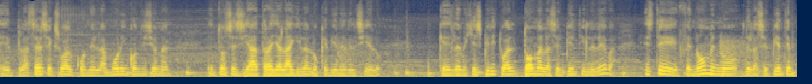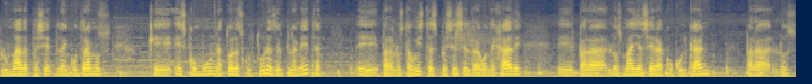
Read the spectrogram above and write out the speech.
el placer sexual con el amor incondicional, entonces ya trae al águila lo que viene del cielo, que es la energía espiritual, toma la serpiente y la eleva. Este fenómeno de la serpiente emplumada, pues eh, la encontramos que es común a todas las culturas del planeta. Eh, para los taoístas pues es el dragón de Jade, eh, para los mayas era Cuculcán, para los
